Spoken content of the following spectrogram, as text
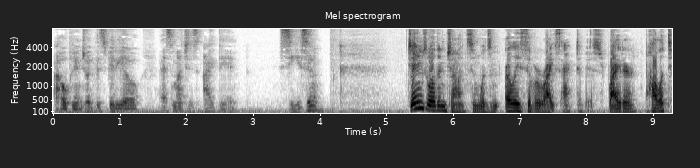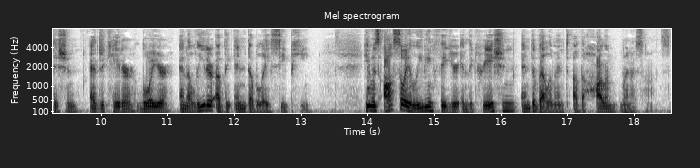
I hope you enjoyed this video as much as I did. See you soon. James Weldon Johnson was an early civil rights activist, writer, politician, educator, lawyer, and a leader of the NAACP. He was also a leading figure in the creation and development of the Harlem Renaissance.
